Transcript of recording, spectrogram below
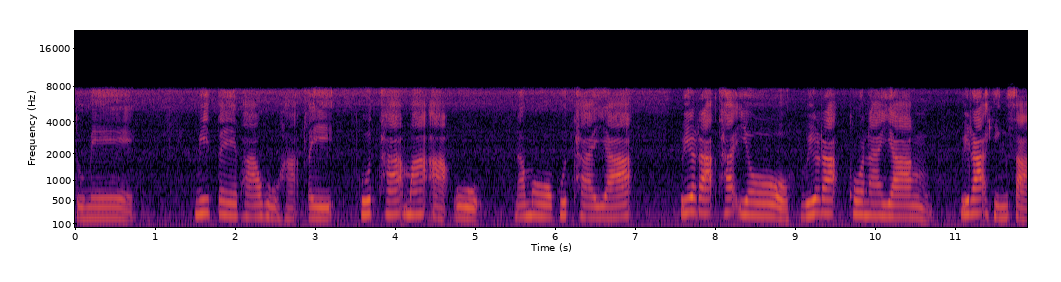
ตุเม มิเตพาหุหติ พุทธมะอาอุ นโมพุทธายะ วิระทะโย วิระโคนายัง วิระหิงสา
